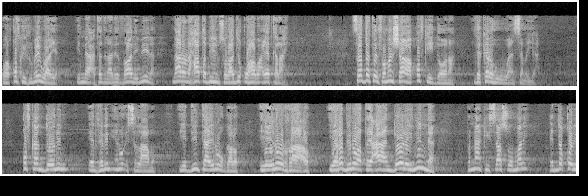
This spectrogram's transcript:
Waa qofkii rumayn waaya inaa actadnaa lilظaalimiina naaran axaata bihim suraadiquhaaba ayaad kale ahayd saas darteed faman shaaa qofkii doona dakarahu uu waansamayaa qofkaan doonin een rabin inuu islaamo iyo diintaa inuu galo iyo inuu raaco iyo rabbi inuu ateeca aan doonayninna bannaankiisaasuu mari cidna qori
